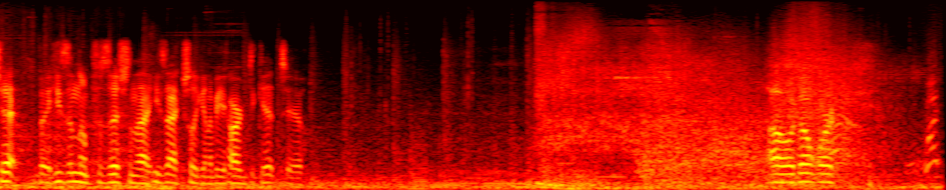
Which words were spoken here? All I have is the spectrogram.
Shit, but he's in a position that he's actually going to be hard to get to. Oh, don't work. What?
